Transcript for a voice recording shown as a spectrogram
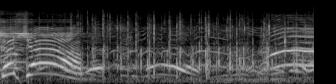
Good job!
